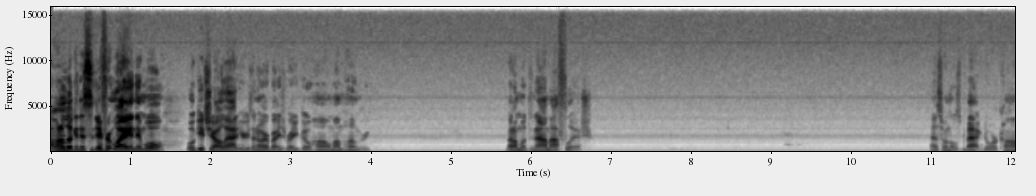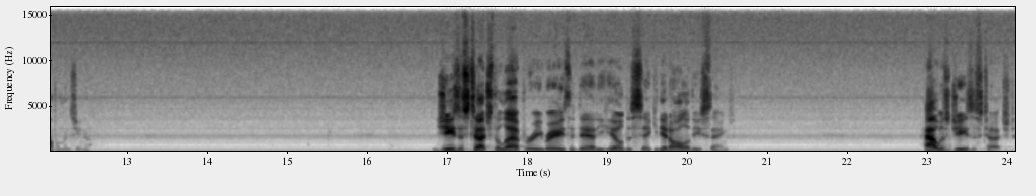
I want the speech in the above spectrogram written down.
I want to look at this a different way, and then we'll, we'll get you all out here because I know everybody's ready to go home. I'm hungry. But I'm going to deny my flesh. That's one of those backdoor compliments, you know. Jesus touched the leper, he raised the dead, he healed the sick, he did all of these things. How was Jesus touched?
